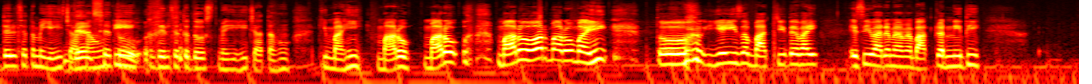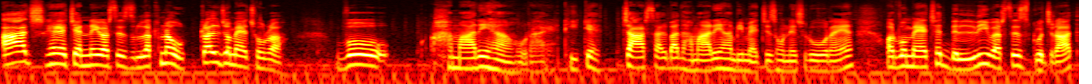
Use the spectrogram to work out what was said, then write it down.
दिल से तो मैं यही चाहता हूँ कि तो- दिल से तो दोस्त मैं यही चाहता हूँ कि माही मारो मारो मारो और मारो माही। तो यही सब बातचीत है भाई। इसी बारे में हमें बात करनी थी। आज है चेन्नई वर्सेस लखनऊ। कल जो मैच हो रहा वो हमारे यहाँ हो रहा है, ठीक है? चार साल बाद हमारे यहाँ भी मैचेस होने शुरू हो रहे हैं और वो मैच है दिल्ली वर्सेस गुजरात।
